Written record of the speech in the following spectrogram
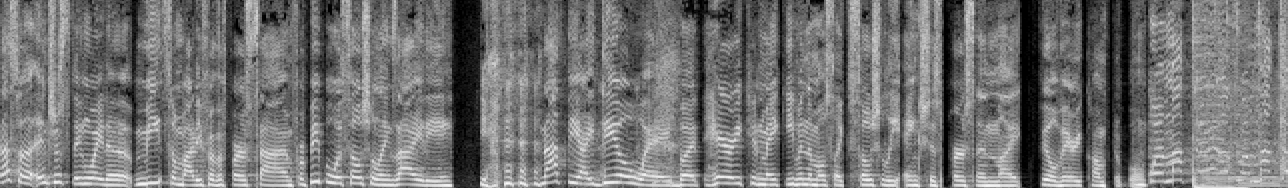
that's an interesting way to meet somebody for the first time. For people with social anxiety, yeah. not the ideal way, but Harry can make even the most like socially anxious person like feel very comfortable. Where my girls, where my girls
